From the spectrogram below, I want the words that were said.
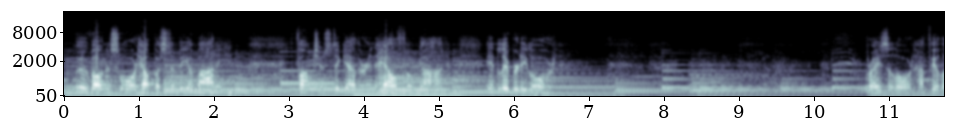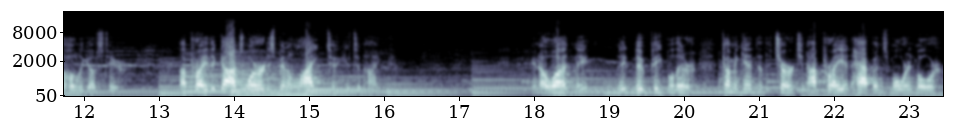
Move on us, Lord. Help us to be a body. Functions together in health, oh God. In liberty, Lord. Praise the Lord. I feel the Holy Ghost here. I pray that God's Word has been a light to you tonight. You know what? New people that are coming into the church, and I pray it happens more and more.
